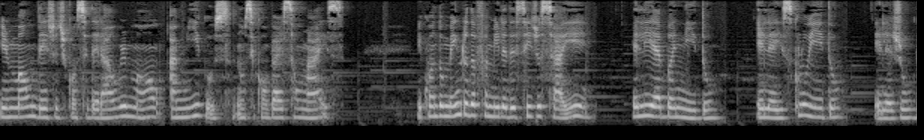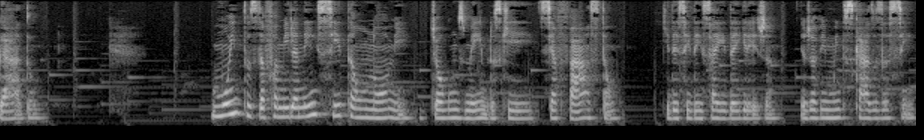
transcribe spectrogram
irmão deixa de considerar o irmão, amigos não se conversam mais. E quando o membro da família decide sair, ele é banido, ele é excluído, ele é julgado, Muitos da família nem citam o nome de alguns membros que se afastam, que decidem sair da igreja. Eu já vi muitos casos assim.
